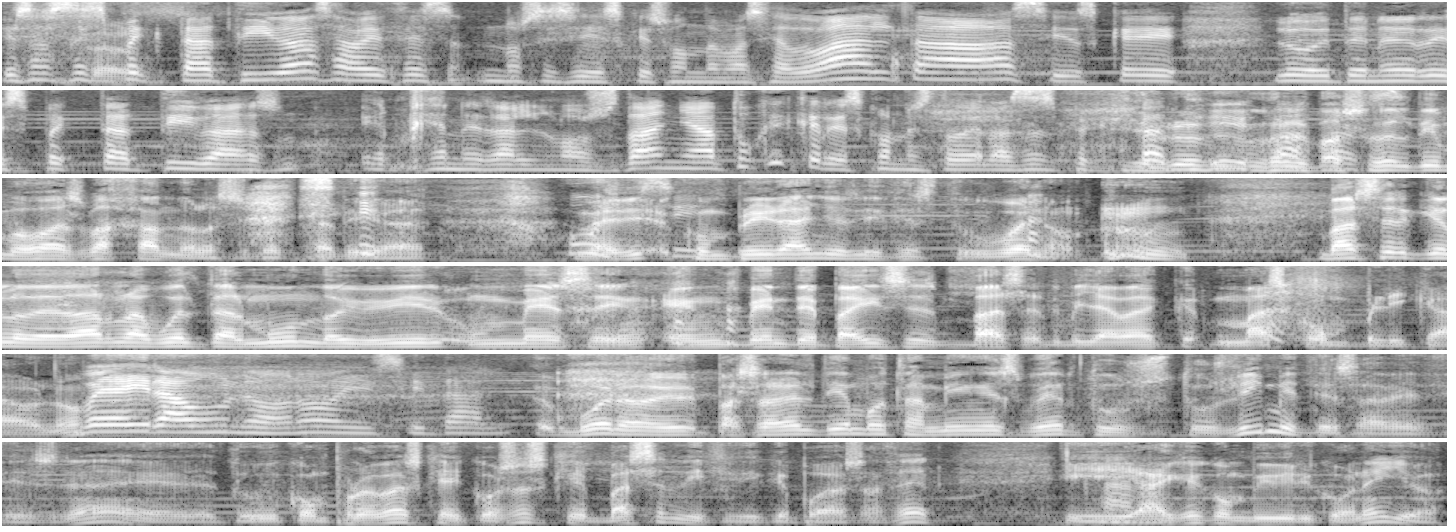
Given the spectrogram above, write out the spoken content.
esas Claro. expectativas a veces no sé si es que son demasiado altas, si es que lo de tener expectativas en general nos daña. ¿Tú qué crees con esto de las Yo expectativas? creo que con el paso del tiempo vas bajando las expectativas. Uy, Me di- sí. Cumplir años dices tú, bueno, va a ser que lo de dar la vuelta al mundo y vivir un mes en, en 20 países va a ser ya más complicado, ¿no? Voy a ir a uno, ¿no? Y si tal. Bueno, el pasar el tiempo también es ver tus, tus límites a veces. ¿no? Eh, tú compruebas que hay cosas que va a ser difícil que puedas hacer y Claro. hay que convivir con ello.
